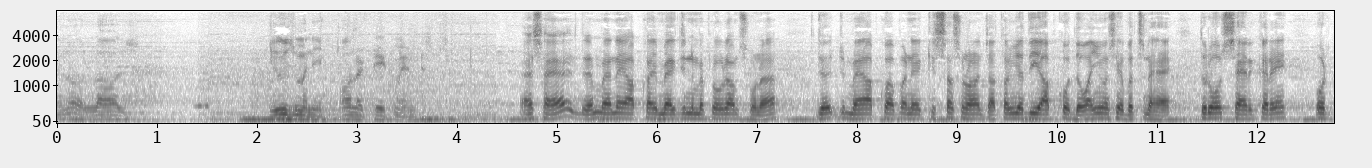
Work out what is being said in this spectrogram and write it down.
you know laws. Use money on a treatment. ऐसा है जब मैंने आपका मैगजीन में प्रोग्राम सुना जो, जो मैं आपको अपने किस्सा सुनाना चाहता हूँ। यदि आपको दवाइयों से बचना है तो रोज़ सैर करें और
